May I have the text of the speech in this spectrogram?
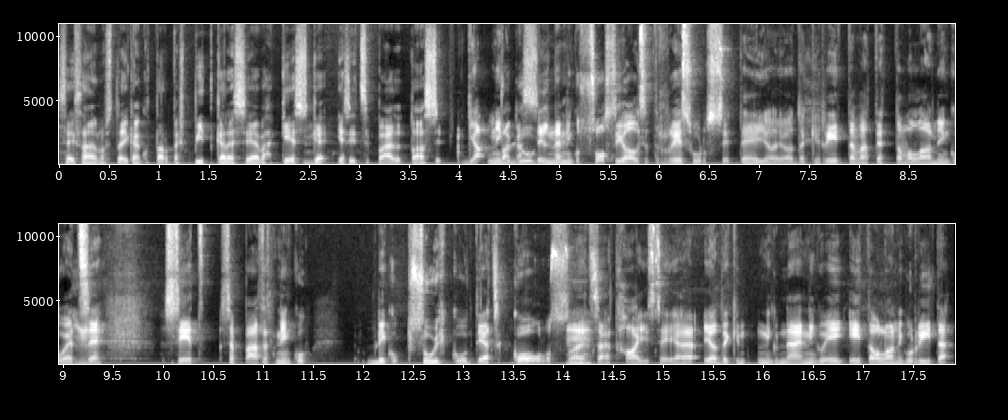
se ei saanut sitä ikään kuin tarpeeksi pitkälle, se jäi vähän kesken mm. ja sitten se päätyi taas sit Ja niin kuin Dugin sinne. ne niin kuin sosiaaliset resurssit ei ole jotenkin riittävät, että tavallaan niin kuin, että mm. se, se, että sä pääset niin kuin, niin kuin suihkuun tiedätkö, koulussa, mm. että sä et haise ja jotenkin niin kuin näin niin kuin, ei, ei tavallaan niin kuin riitä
